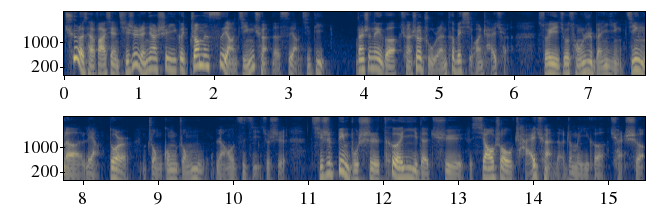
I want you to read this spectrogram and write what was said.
去了才发现，其实人家是一个专门饲养警犬的饲养基地，但是那个犬舍主人特别喜欢柴犬，所以就从日本引进了两对儿种公种母，然后自己就是其实并不是特意的去销售柴犬的这么一个犬舍，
